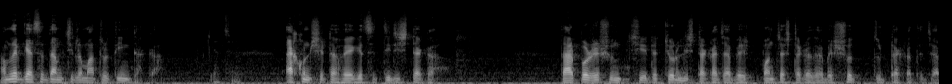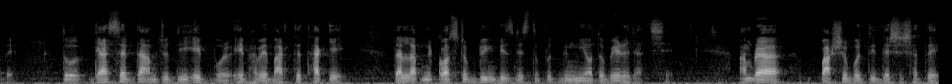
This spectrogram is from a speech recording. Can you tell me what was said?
আমাদের গ্যাসের দাম ছিল মাত্র তিন টাকা। আচ্ছা। এখন সেটা হয়ে গেছে তিরিশ টাকা। তারপরে শুনছি এটা চল্লিশ টাকা যাবে পঞ্চাশ টাকা যাবে সত্তর টাকাতে যাবে। তো গ্যাসের দাম যদি এভাবে বাড়তে থাকে তাহলে আপনি কস্ট অফ ডুইং বিজনেস তো প্রতিদিন নিয়ত বেড়ে যাচ্ছে। আমরা পার্শ্ববর্তী দেশের সাথে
